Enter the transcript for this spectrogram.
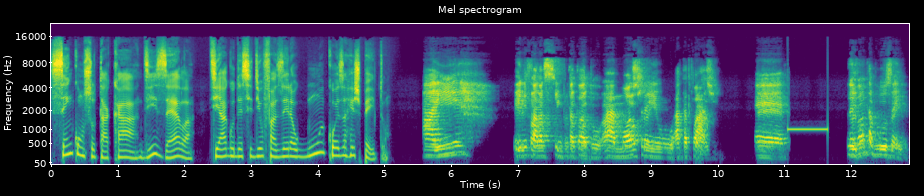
sem consultar K, diz ela, Tiago decidiu fazer alguma coisa a respeito. Aí ele fala assim pro tatuador: Ah, mostra aí a tatuagem. É, levanta a blusa aí.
